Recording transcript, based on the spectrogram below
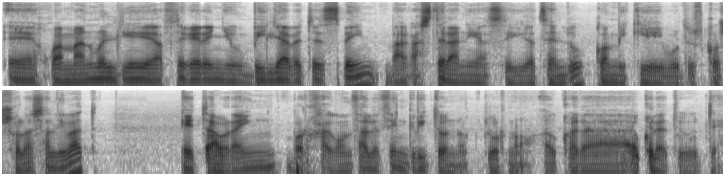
e, Juan Manuel Diaz Gereñu bila betez behin, ba, gaztelania zegiratzen du, komiki buruzko solasaldi bat, eta orain Borja Gonzalezen grito nocturno aukara, aukeratu dute.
